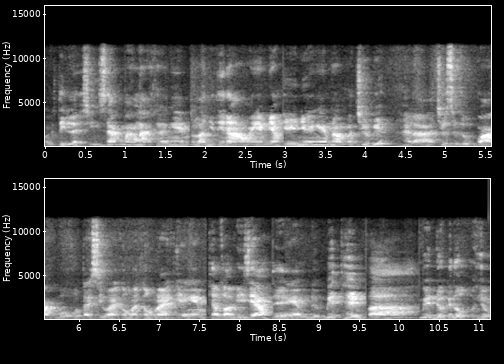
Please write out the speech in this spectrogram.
và cái tỷ lệ chính xác mang lại cho anh em nó là như thế nào anh em nhé thì những anh em nào mà chưa biết hay là chưa sử dụng qua cái bộ một tài xỉu 2020 này thì anh em theo dõi video để anh em được biết thêm và biết được cái độ hiệu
